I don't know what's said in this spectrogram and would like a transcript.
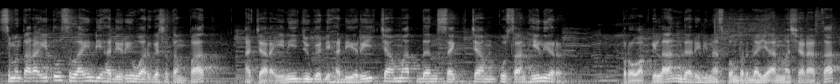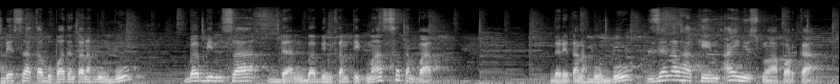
Sementara itu selain dihadiri warga setempat, acara ini juga dihadiri camat dan sekcam Kusan Hilir, perwakilan dari Dinas Pemberdayaan Masyarakat Desa Kabupaten Tanah Bumbu, Babinsa, dan Babin Kamtipmas setempat. Dari Tanah Bumbu, Zainal Hakim Ainus melaporkan.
